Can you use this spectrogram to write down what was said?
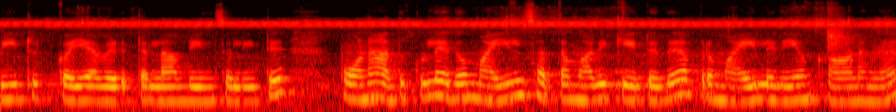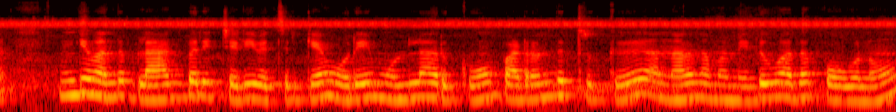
பீட்ரூட் கொய்யாவை எடுத்துடலாம் அப்படின்னு சொல்லிட்டு போனால் அதுக்குள்ளே ஏதோ மயில் சத்தம் மாதிரி கேட்டது. அப்புறம் மயில் எதையும் காணுங்க. இங்கே வந்து பிளாக்பெர்ரி செடி வச்சுருக்கேன். ஒரே முள்ளாக இருக்கும். படர்ந்துட்டுருக்கு. அதனால் நம்ம மெதுவாக தான் போகணும்.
